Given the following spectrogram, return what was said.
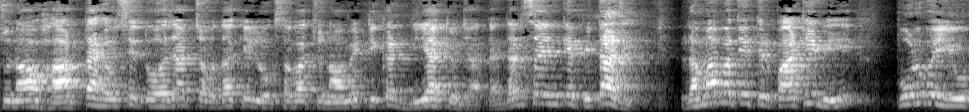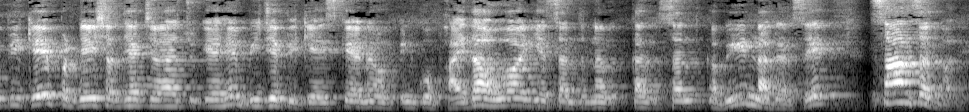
चुनाव हारता है, उसे 2014 के लोकसभा चुनाव में टिकट दिया क्यों जाता है? दरअसल इनके पिताजी, रमापति त्रिपाठी भी पूर्व यूपी के प्रदेश अध्यक्ष रह चुके हैं, बीजेपी के। इसके इनको फ़ायदा हुआ और ये संत न- संत कबीर नगर से सांसद बने।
